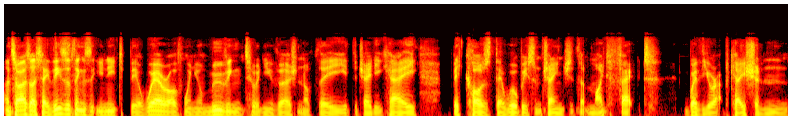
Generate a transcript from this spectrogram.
And so, as I say, these are things that you need to be aware of when you're moving to a new version of the, the JDK, because there will be some changes that might affect whether your application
